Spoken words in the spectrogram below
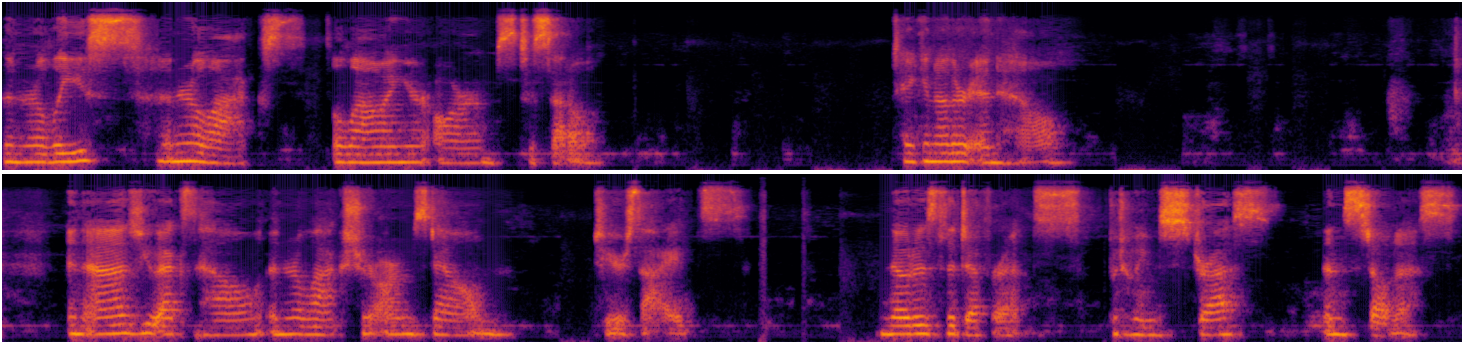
Then release and relax, allowing your arms to settle. Take another inhale. And as you exhale and relax your arms down to your sides, notice the difference between stress and stillness.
